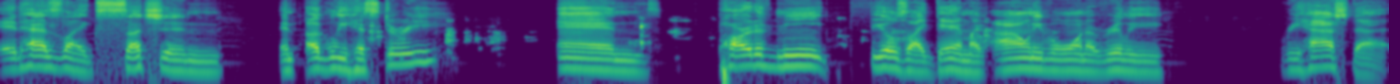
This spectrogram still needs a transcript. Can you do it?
it has like such an an ugly history, and part of me feels like, damn, like I don't even want to really rehash that.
